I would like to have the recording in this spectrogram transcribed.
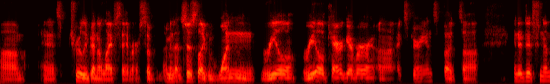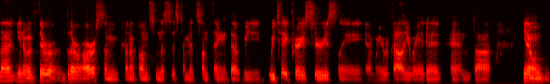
Um, and it's truly been a lifesaver. So, I mean, that's just like one real, real caregiver uh, experience. But uh, in addition to that, you know, if there are, there are some kind of bumps in the system, it's something that we we take very seriously and we evaluate it. And uh, you know,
